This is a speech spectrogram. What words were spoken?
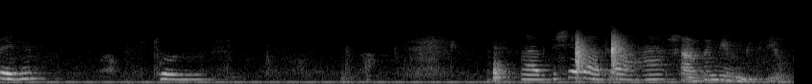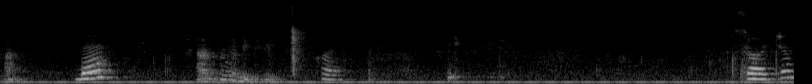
Verin. Dur. Ha, bir şey var. Ha, ha. Şarjın mı bitiriyorsa? Ne? Şarjın mı bitiriyor? Hayır. Sarcım.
